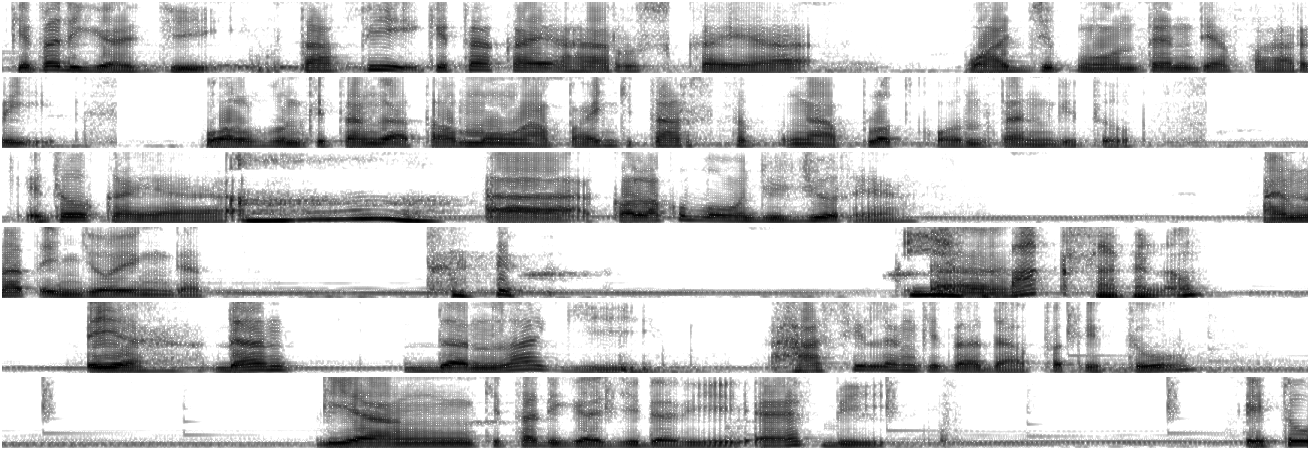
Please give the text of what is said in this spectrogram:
kita digaji, tapi kita kayak harus kayak wajib ngonten tiap hari. Walaupun kita nggak tahu mau ngapain, kita harus tetap ngupload konten gitu. Itu kayak Ah, ah, kalau aku mau jujur ya, I'm not enjoying that. iya Ah. paksa kan Om? Iya, dan dan lagi hasil yang kita dapat itu yang kita digaji dari FB itu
